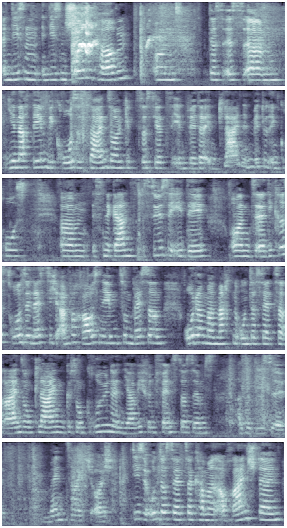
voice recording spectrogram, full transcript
in diesen in diesen schönen Körben und das ist, ähm, je nachdem, wie groß es sein soll, gibt es das jetzt entweder in klein, in mittel, in groß. Ähm, ist eine ganz süße Idee. Und äh, die Christrose lässt sich einfach rausnehmen zum Wässern oder man macht einen Untersetzer rein, so einen kleinen, so einen grünen, ja wie für ein Fenstersims. Also diese, Moment zeige ich euch, diese Untersetzer kann man auch reinstellen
